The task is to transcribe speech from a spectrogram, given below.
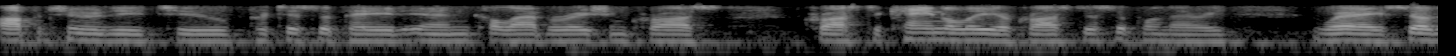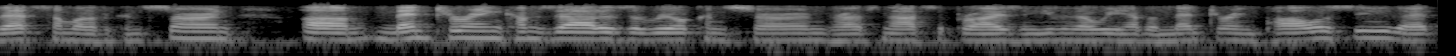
opportunity to participate in collaboration cross cross decanally or cross disciplinary way. So that's somewhat of a concern. Um, mentoring comes out as a real concern, perhaps not surprising, even though we have a mentoring policy that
